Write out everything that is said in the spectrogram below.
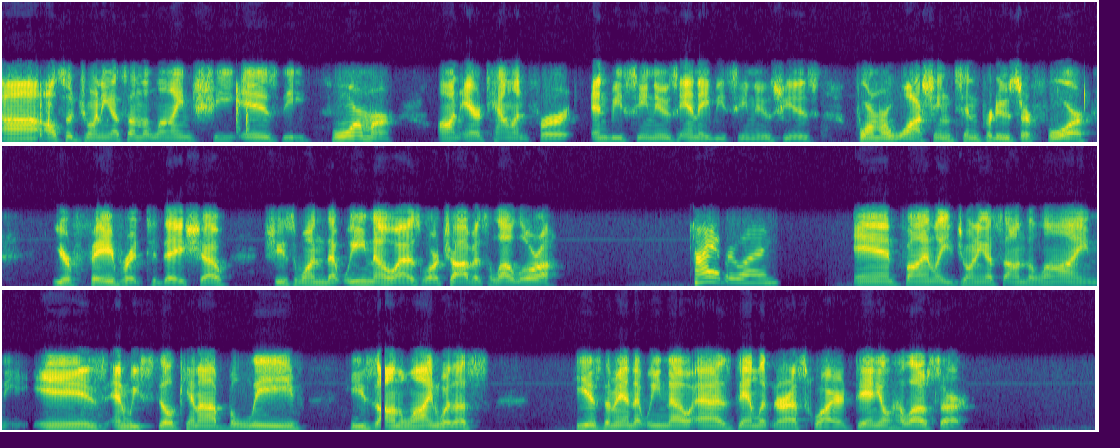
Uh, also joining us on the line, she is the former on-air talent for NBC News and ABC News. She is former Washington producer for your favorite Today Show. She's the one that we know as Laura Chavez. Hello, Laura. Hi, everyone. And finally, joining us on the line is, and we still cannot believe he's on the line with us. He is the man that we know as Dan Lipner Esquire. Daniel, hello, sir.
